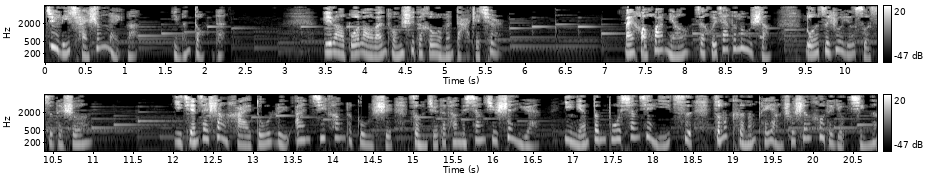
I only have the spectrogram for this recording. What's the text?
距离产生美嘛，你们懂的。”李老伯老顽童似的和我们打着趣儿。买好花苗，在回家的路上，骡子若有所思的说：“以前在上海读吕安、嵇康的故事，总觉得他们相距甚远。”一年奔波相见一次，怎么可能培养出深厚的友情呢？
